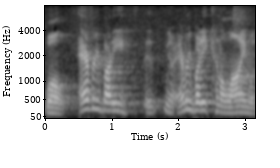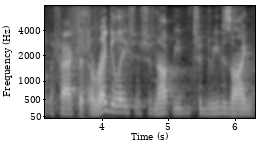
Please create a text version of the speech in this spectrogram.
Well, everybody, you know, everybody can align with the fact that a regulation should not be, should be designed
